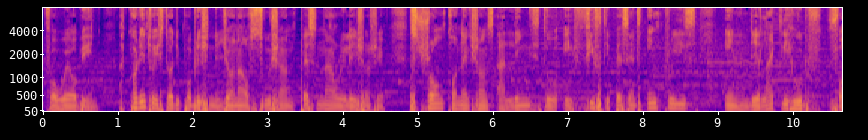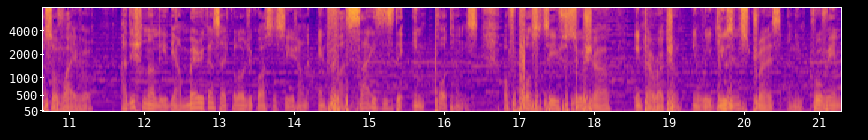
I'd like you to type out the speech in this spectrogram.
for well-being. According to a study published in the Journal of Social and Personal Relationship, strong connections are linked to a 50% increase in the likelihood for survival. Additionally, the American Psychological Association emphasizes the importance of positive social interaction in reducing stress and improving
